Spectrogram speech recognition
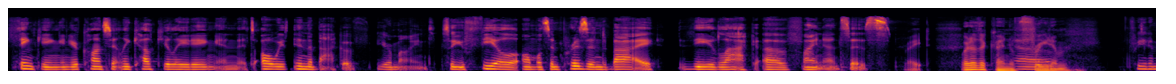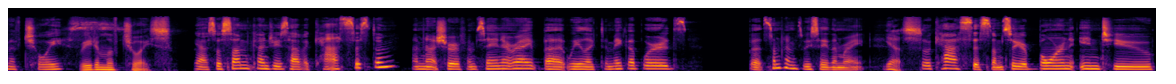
thinking and you're constantly calculating, and it's always in the back of your mind. So you feel almost imprisoned by the lack of finances. Right. What other kind of freedom? Freedom of choice. Freedom of choice. Yeah. So some countries have a caste system. I'm not sure if I'm saying it right, but we like to make up words, but sometimes we say them right. Yes. So a caste system. So you're born into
